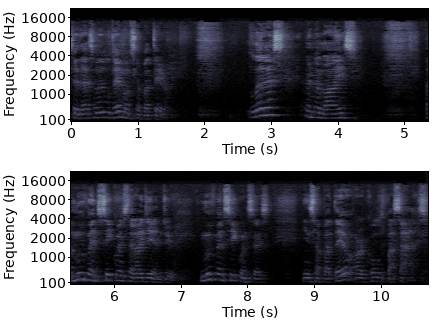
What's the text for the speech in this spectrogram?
So that's a little demo of Zapateo. Let us analyze a movement sequence that I didn't do. Movement sequences in Zapateo are called pasadas.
